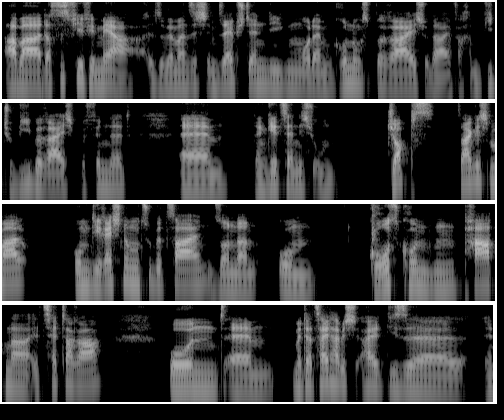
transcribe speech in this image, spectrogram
aber das ist viel, viel mehr. Also wenn man sich im Selbstständigen oder im Gründungsbereich oder einfach im B2B-Bereich befindet, ähm, dann geht es ja nicht um Jobs, sage ich mal, um die Rechnungen zu bezahlen, sondern um Großkunden, Partner etc. Und ähm, mit der Zeit habe ich halt diese, äh,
